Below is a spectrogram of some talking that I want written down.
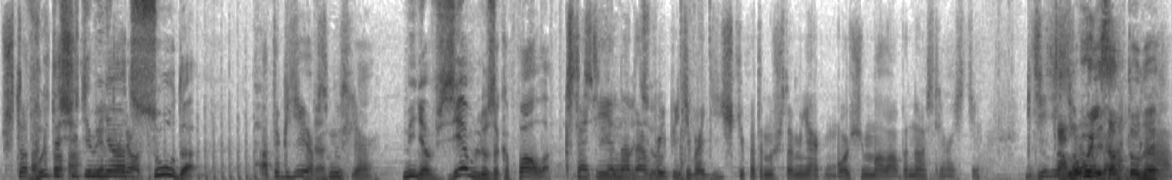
Что Вытащите меня отсюда. А ты где, в смысле? Меня в землю закопало. Кстати, Спину надо отсюда. выпить водички, потому что у меня очень мало выносливости. Где здесь А, ну вылез вода, оттуда. река,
